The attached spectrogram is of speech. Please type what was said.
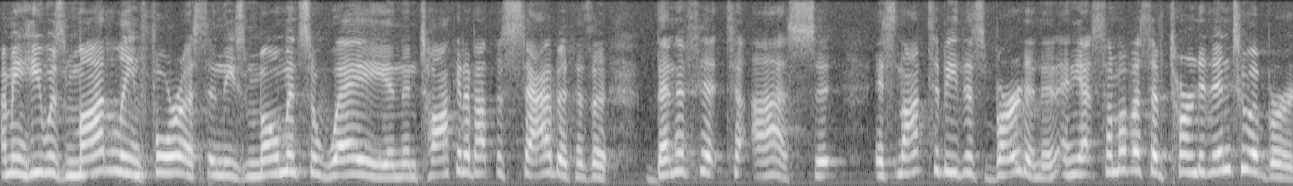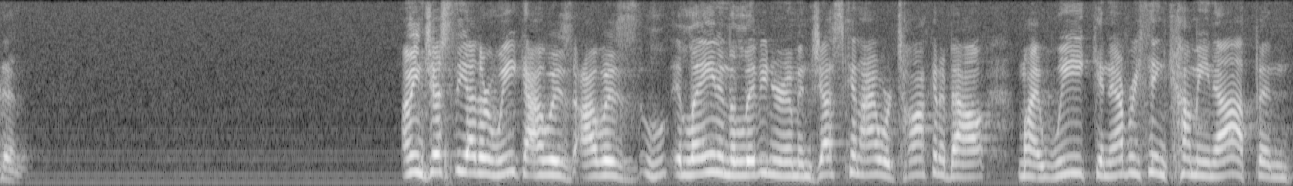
I mean, he was modeling for us in these moments away and then talking about the Sabbath as a benefit to us. It, it's not to be this burden, and, and yet some of us have turned it into a burden. I mean, just the other week, I was, I was laying in the living room, and Jessica and I were talking about my week and everything coming up. And,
